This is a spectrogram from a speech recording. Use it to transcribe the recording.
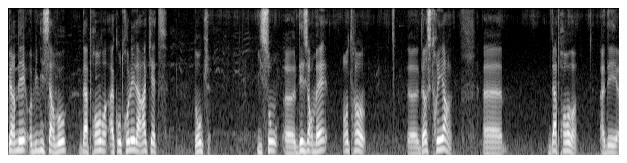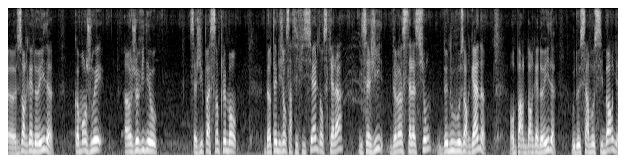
permet au mini-cerveau d'apprendre à contrôler la raquette. Donc, ils sont euh, désormais en train euh, d'instruire, euh, d'apprendre à des organoïdes comment jouer à un jeu vidéo. Il ne s'agit pas simplement d'intelligence artificielle, dans ce cas-là, il s'agit de l'installation de nouveaux organes, on parle d'organoïdes ou de cerveaux cyborgs,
